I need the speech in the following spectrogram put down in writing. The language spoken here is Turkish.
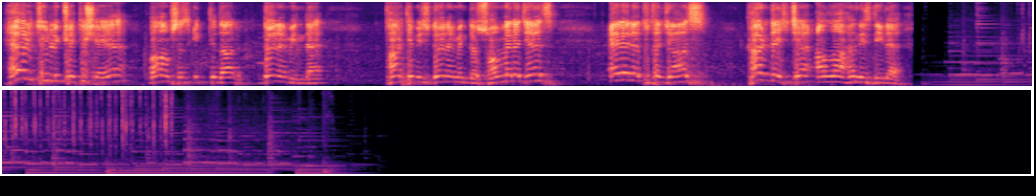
her türlü kötü şeye bağımsız iktidar döneminde partimiz döneminde son vereceğiz. El ele tutacağız. Kardeşçe Allah'ın izniyle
